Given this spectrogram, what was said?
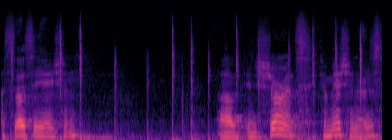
Association of Insurance Commissioners,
